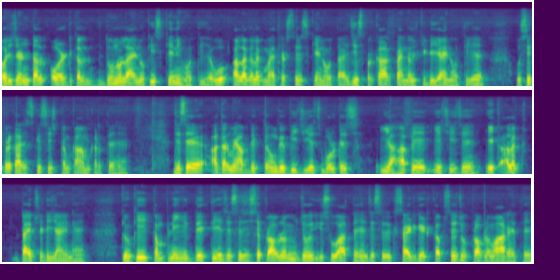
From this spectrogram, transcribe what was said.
हॉरिजेंटल और वर्टिकल दोनों लाइनों की स्कैनिंग होती है। वो अलग अलग मेथड से स्कैन होता है। जिस प्रकार पैनल की डिज़ाइन होती है, उसी प्रकार इसके सिस्टम काम करते हैं। जैसे अदर में आप देखते होंगे बी वोल्टेज यहाँ पे ये चीज़ें एक अलग टाइप से डिज़ाइन है, क्योंकि कंपनी देखती है, जैसे जैसे प्रॉब्लम जो इशू आते हैं, जैसे साइड गेट कप से जो प्रॉब्लम आ रहे थे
